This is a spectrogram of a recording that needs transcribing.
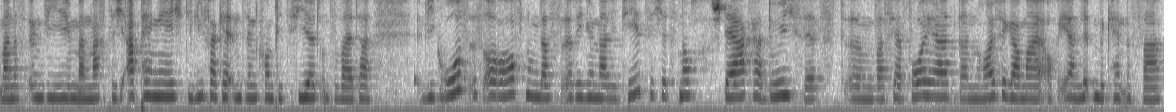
man ist irgendwie, man macht sich abhängig, die Lieferketten sind kompliziert und so weiter. Wie groß ist eure Hoffnung, dass Regionalität sich jetzt noch stärker durchsetzt, ähm, was ja vorher dann häufiger mal auch eher ein Lippenbekenntnis war,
